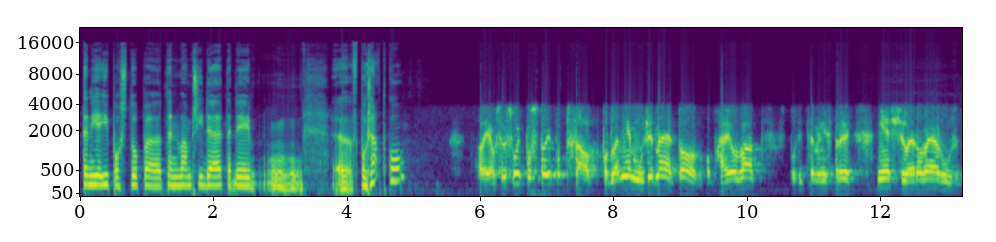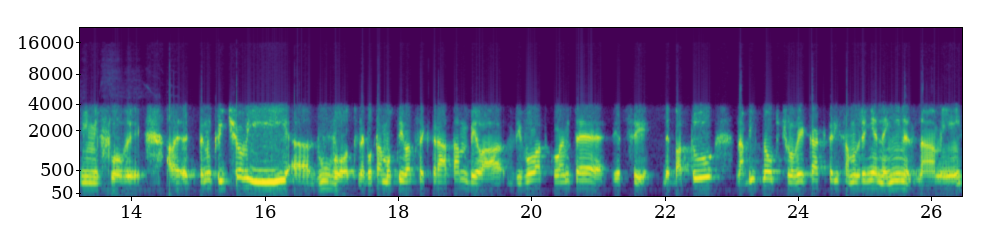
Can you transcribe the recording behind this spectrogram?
ten její postup, e, ten vám přijde tedy e, v pořádku? Ale já už jsem svůj postoj popsal. Podle mě můžeme to obhajovat pozice ministrině Šilerové různými slovy, ale ten klíčový eh, důvod nebo ta motivace, která tam byla, vyvolat kolem té věci debatu, nabídnout člověka, který samozřejmě není neznámý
